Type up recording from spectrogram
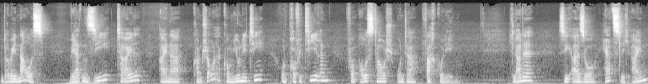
Und darüber hinaus werden Sie Teil einer Controller-Community und profitieren vom Austausch unter Fachkollegen. Ich lade Sie also herzlich ein,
